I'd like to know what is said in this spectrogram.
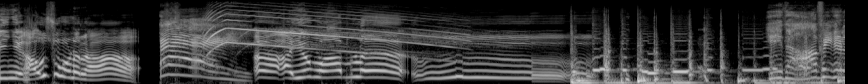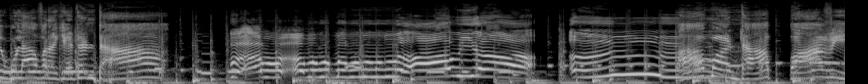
நீங்க ஹவுஸ் ஓனரா ஐயோ மாப்பிள இது ஆவிகள் உலாவற இடம்டா. ஆவியா. ஆமாண்டா பாவி.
